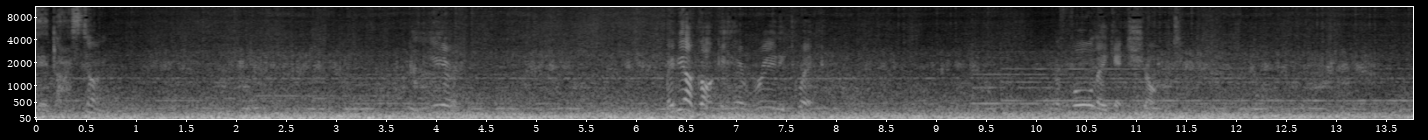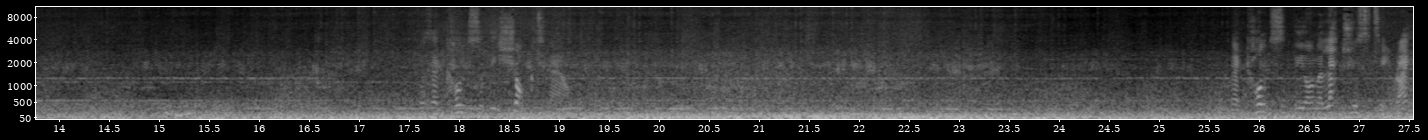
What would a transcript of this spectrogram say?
Did last time. Here. Maybe I've got to get here really quick. Before they get shocked. Because they're constantly shocked now. They're constantly on electricity, right?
